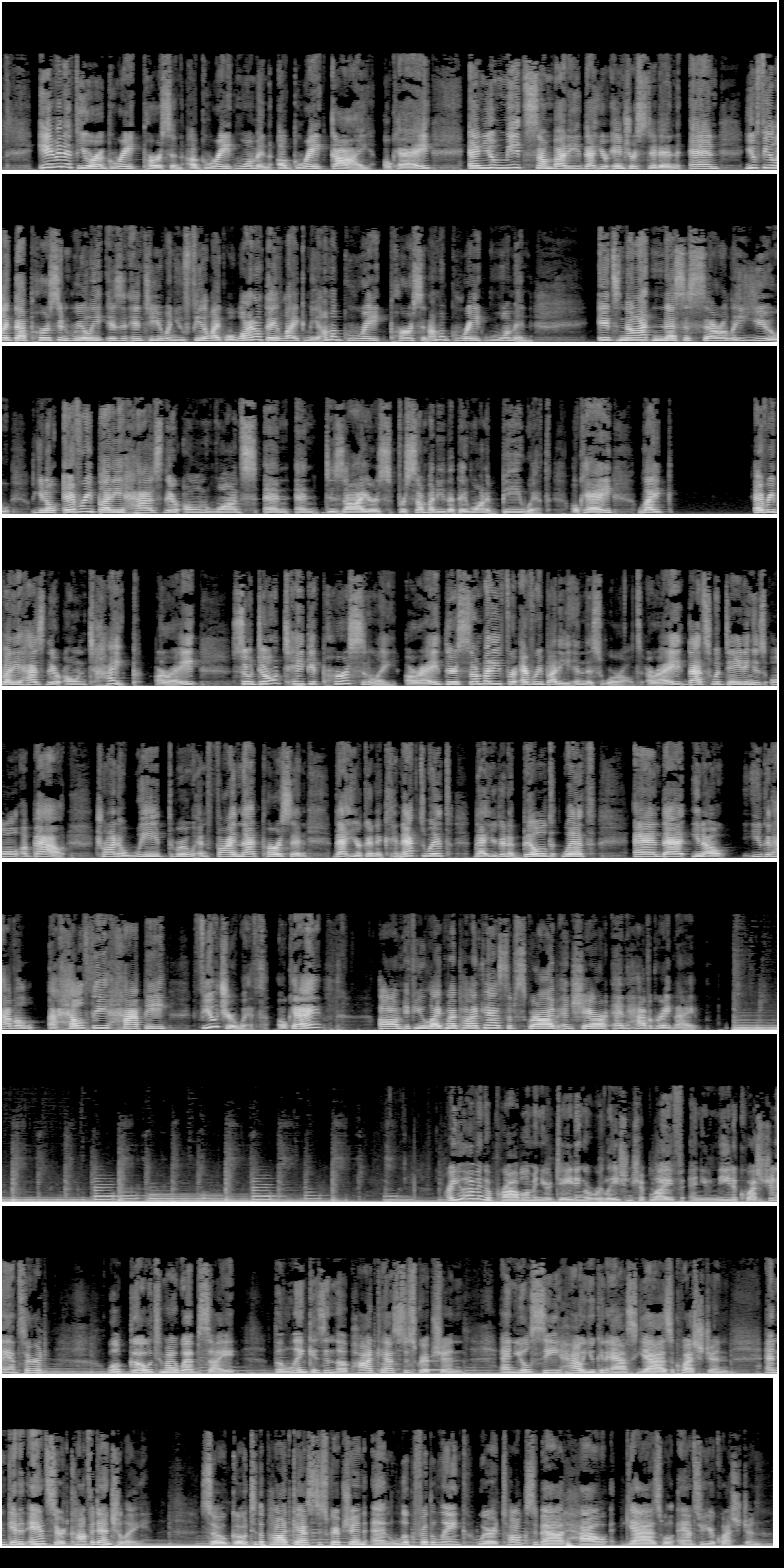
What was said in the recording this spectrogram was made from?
Even if you're a great person, a great woman, a great guy, okay, and you meet somebody that you're interested in and you feel like that person really isn't into you and you feel like, well, why don't they like me? I'm a great person. I'm a great woman it's not necessarily you. You know everybody has their own wants and and desires for somebody that they want to be with okay? Like everybody has their own type all right? So don't take it personally all right? There's somebody for everybody in this world all right? That's what dating is all about trying to weed through and find that person that you're going to connect with that you're going to build with and that, you know, you could have a, a healthy, happy future with. Okay. Um, if you like my podcast, subscribe and share, and have a great night. Are you having a problem in your dating or relationship life and you need a question answered? Well, go to my website. The link is in the podcast description and you'll see how you can ask Yaz a question and get it answered confidentially. So go to the podcast description and look for the link where it talks about how Yaz will answer your question.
